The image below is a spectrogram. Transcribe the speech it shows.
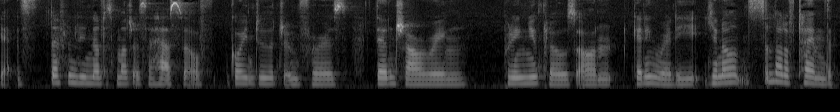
Yeah it's definitely not as much as a hassle of going to the gym first then showering putting new clothes on getting ready. You know it's a lot of time that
